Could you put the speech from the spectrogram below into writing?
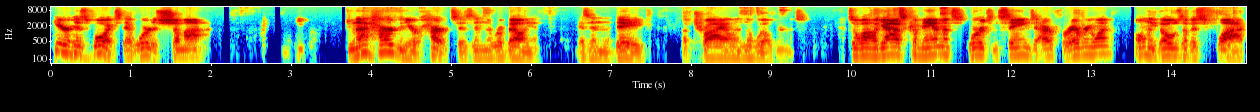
hear his voice, that word is Shema. Do not harden your hearts as in the rebellion, as in the day of trial in the wilderness. So while Yah's commandments, words, and sayings are for everyone, only those of his flock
